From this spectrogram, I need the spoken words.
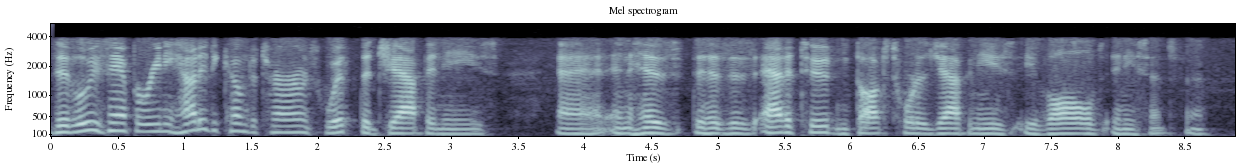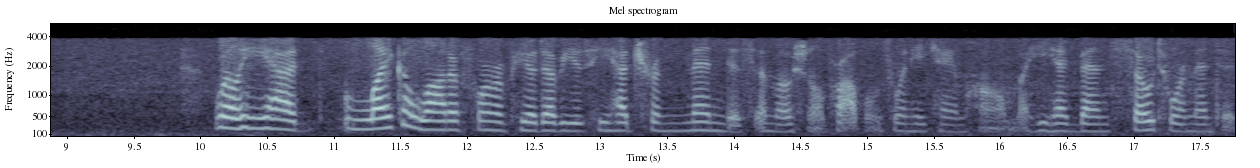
did Louis Zamperini? How did he come to terms with the Japanese, and, and his has his attitude and thoughts toward the Japanese evolved any since then? Well, he had like a lot of former POWs, he had tremendous emotional problems when he came home. He had been so tormented,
